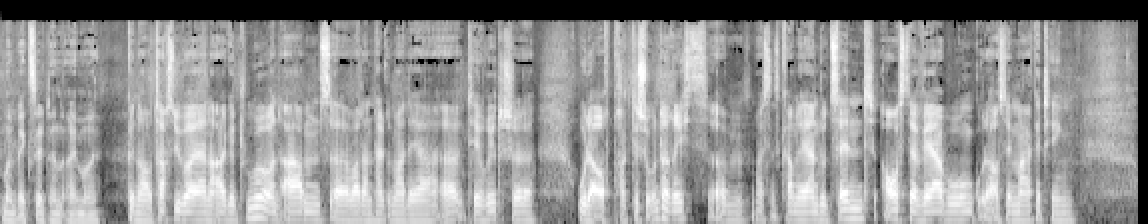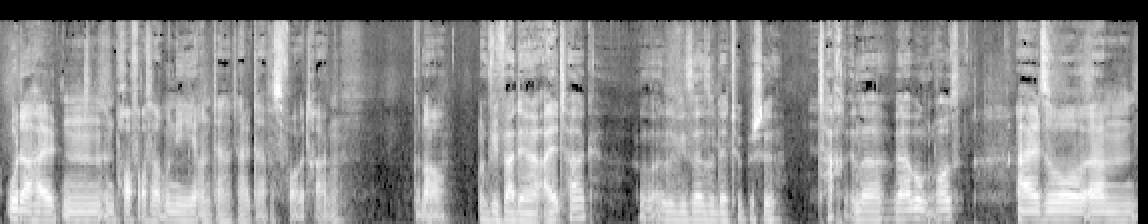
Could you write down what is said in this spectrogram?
man wechselt dann einmal. Genau, tagsüber eine Agentur und abends äh, war dann halt immer der äh, theoretische oder auch praktische Unterricht. Ähm, meistens kam da ja ein Dozent aus der Werbung oder aus dem Marketing oder halt ein, ein Prof aus der Uni und dann hat halt da was vorgetragen. Genau. Und wie war der Alltag? Also wie sah so der typische Tag in der Werbung aus? Also ähm,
